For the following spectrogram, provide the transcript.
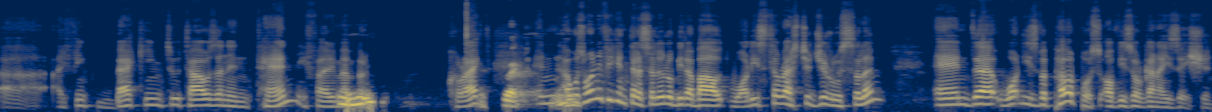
uh, I think back in 2010, if I remember Mhm. correct. Correct. And I Mhm. was wondering if you can tell us a little bit about what is Terrestrial Jerusalem and uh, what is the purpose of this organization.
